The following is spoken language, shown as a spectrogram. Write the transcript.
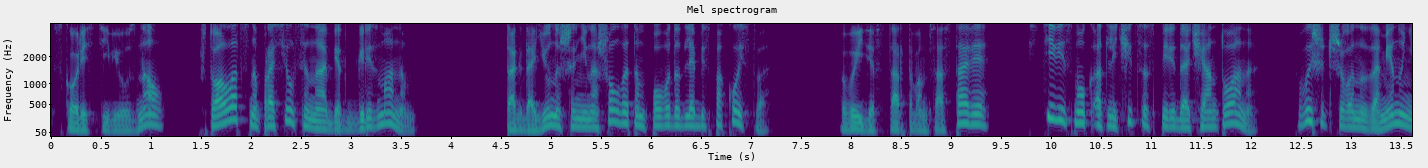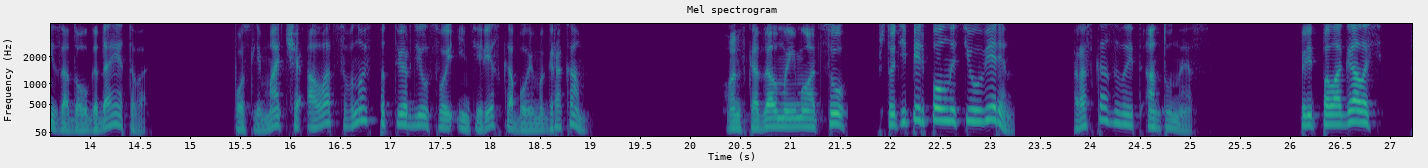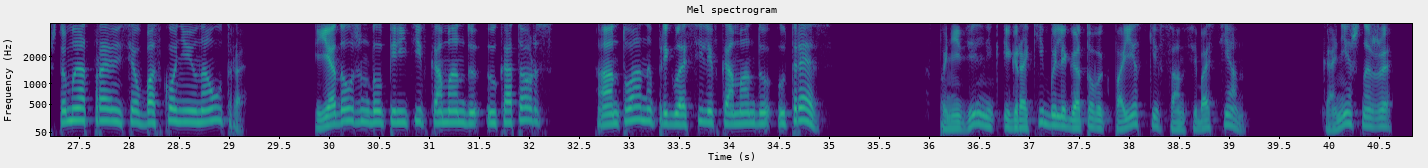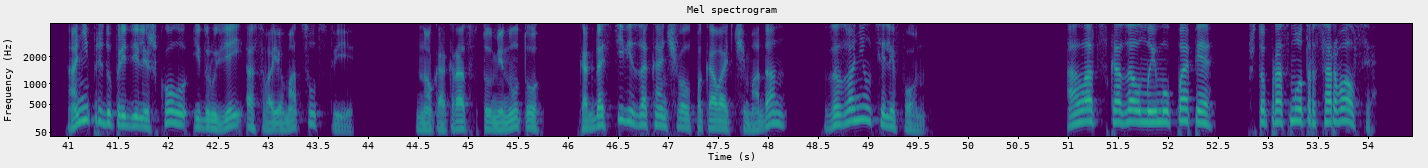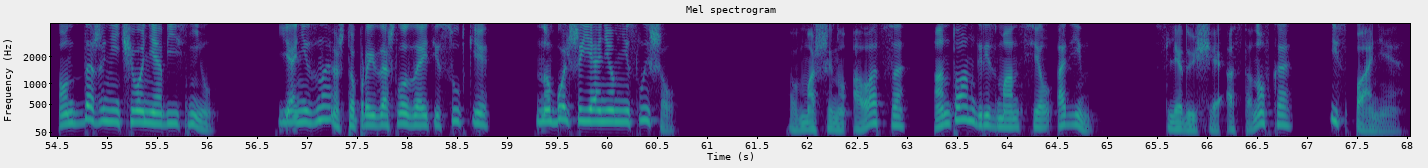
Вскоре Стиви узнал, что Алац напросился на обед к Гризманам. Тогда юноша не нашел в этом повода для беспокойства. Выйдя в стартовом составе, Стиви смог отличиться с передачи Антуана, вышедшего на замену незадолго до этого. После матча Алац вновь подтвердил свой интерес к обоим игрокам. «Он сказал моему отцу, что теперь полностью уверен», рассказывает Антунес. «Предполагалось, что мы отправимся в Басконию на утро. Я должен был перейти в команду У-14, а Антуана пригласили в команду У-13. В понедельник игроки были готовы к поездке в Сан-Себастьян. Конечно же, они предупредили школу и друзей о своем отсутствии. Но как раз в ту минуту, когда Стиви заканчивал паковать чемодан, зазвонил телефон. Аллат сказал моему папе, что просмотр сорвался. Он даже ничего не объяснил. Я не знаю, что произошло за эти сутки, но больше я о нем не слышал. В машину Алатса Антуан Гризман сел один. Следующая остановка – Испания.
